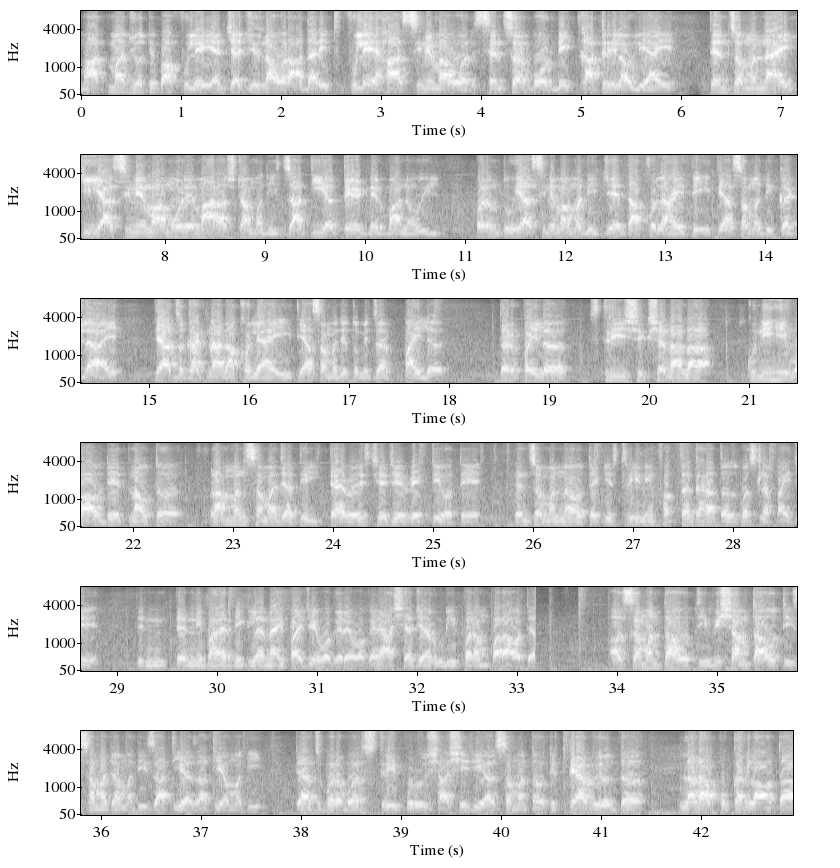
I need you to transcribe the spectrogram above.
महात्मा ज्योतिबा फुले यांच्या जीवनावर आधारित फुले हा सिनेमावर सेन्सर बोर्डने कात्री लावली आहे. त्यांचं म्हणणं आहे की या सिनेमामुळे महाराष्ट्रामध्ये जातीय तेढ निर्माण होईल. परंतु या सिनेमामध्ये जे दाखवलं आहे ते इतिहासामध्ये घडलं आहे. त्याच घटना दाखवल्या आहे. इतिहासामध्ये तुम्ही जर पाहिलं तर पहिलं स्त्री शिक्षणाला कुणीही वाव देत नव्हतं. ब्राह्मण समाजातील त्यावेळेसचे जे व्यक्ती होते त्यांचं म्हणणं होतं की स्त्रीने फक्त घरातच बसलं पाहिजे. त्यांनी बाहेर निघलं नाही पाहिजे वगैरे वगैरे. अशा ज्या रूढी परंपरा होत्या असमानता होती विषमता होती समाजामध्ये जातीय जातीयमध्ये त्याचबरोबर स्त्री पुरुष अशी जी असमानता होती त्या विरुद्ध लढा पुकारला होता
